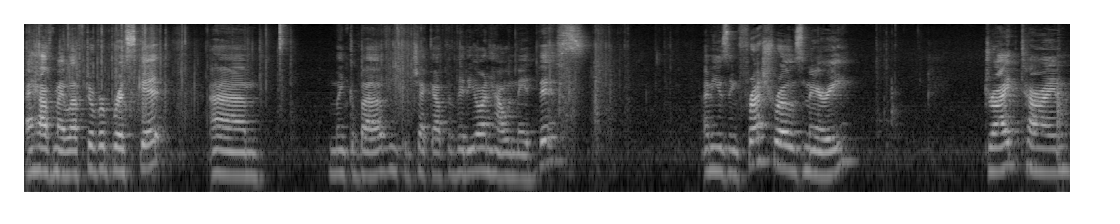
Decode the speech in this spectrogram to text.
I have my leftover brisket. Um, link above. You can check out the video on how we made this. I'm using fresh rosemary dried thyme,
